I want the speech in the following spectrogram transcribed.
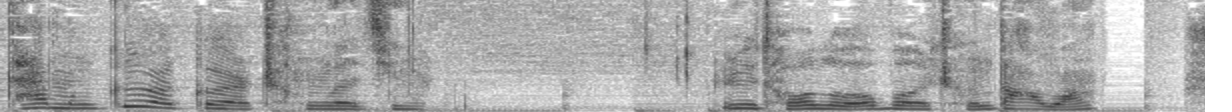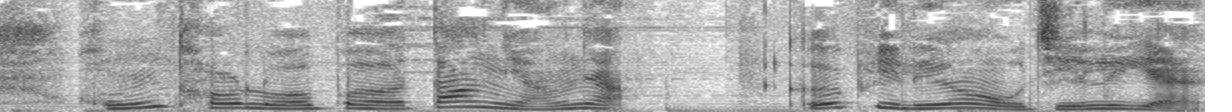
他们个个成了精。绿头萝卜成大王，红头萝卜当娘娘。隔壁莲藕急了眼，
